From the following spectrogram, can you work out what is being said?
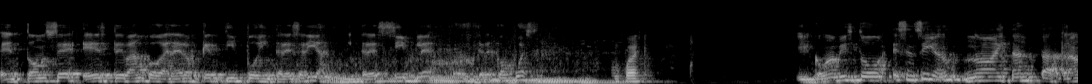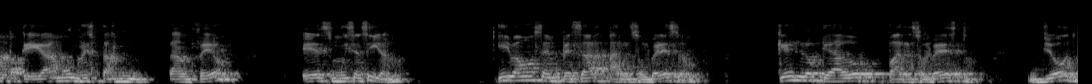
Entonces, este banco ganadero, ¿qué tipo de interés sería? ¿Interés simple o interés compuesto? Compuesto. Y como han visto, es sencillo, ¿no? No hay tanta trampa que digamos, no es tan, tan feo. Es muy sencillo, ¿no? Y vamos a empezar a resolver eso. ¿Qué es lo que hago para resolver esto? Yo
